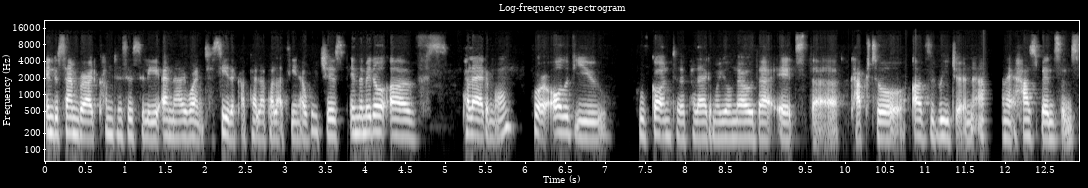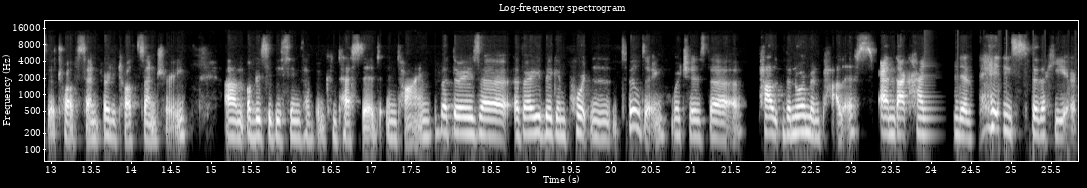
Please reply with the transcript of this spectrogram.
in December I'd come to Sicily and I went to see the Cappella Palatina, which is in the middle of Palermo. For all of you who've gone to Palermo, you'll know that it's the capital of the region and it has been since the 12th cent- early 12th century. Um, obviously, these things have been contested in time, but there is a, a very big, important building, which is the pal- the Norman Palace, and that kind of hints to the here.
